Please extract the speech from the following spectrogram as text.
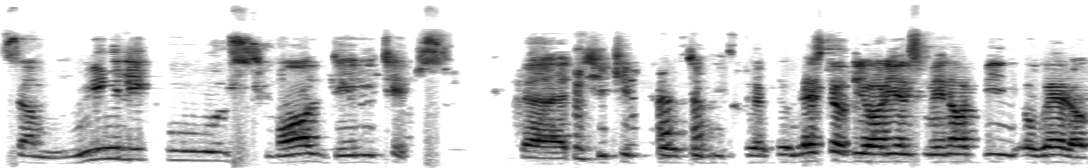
some really cool small daily tips that you keep posting the rest of the audience may not be aware of.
